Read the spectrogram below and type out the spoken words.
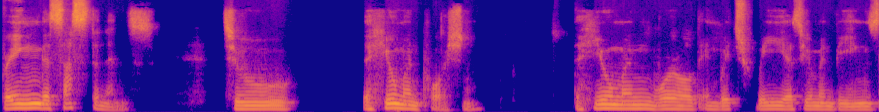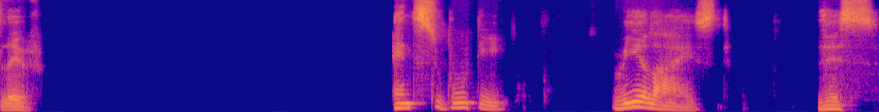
bring the sustenance to the human portion, the human world in which we as human beings live. And Subhuti realized this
